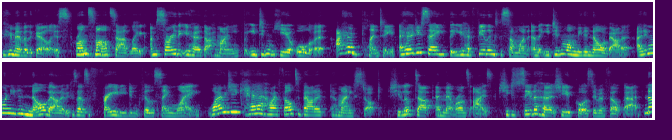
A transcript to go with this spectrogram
whomever the girl is. Ron smiled sadly. I'm sorry that you heard that, Hermione, but you didn't hear all of it. I heard plenty. I heard you say that you had feelings for someone and that you didn't want me to know about it. I didn't want you to know about it because I was afraid you didn't feel the same way. Why would you care how I felt about it? Hermione stopped. She looked up and met Ron's eyes. She could see the hurt she had caused him and felt bad. No,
